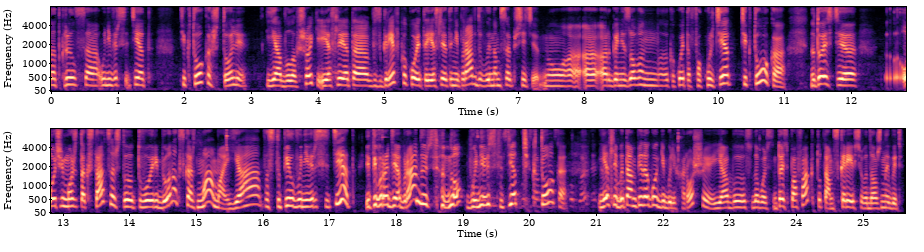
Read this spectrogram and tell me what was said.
открылся университет ТикТока, что ли? Я была в шоке. Если это взгрев какой-то, если это неправда, вы нам сообщите. Ну, а, а, организован какой-то факультет ТикТока. Ну, то есть э, очень может так статься, что твой ребенок скажет, мама, я поступил в университет, и ты вроде обрадуешься, но в университет ТикТока. Если бы там педагоги были хорошие, я бы с удовольствием. То есть по факту там, скорее всего, должны быть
